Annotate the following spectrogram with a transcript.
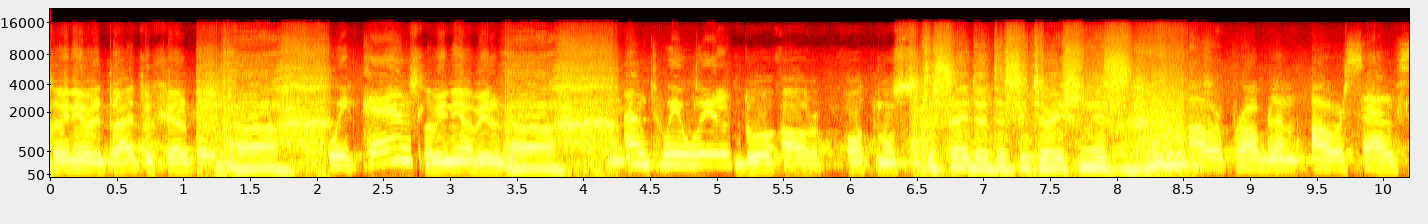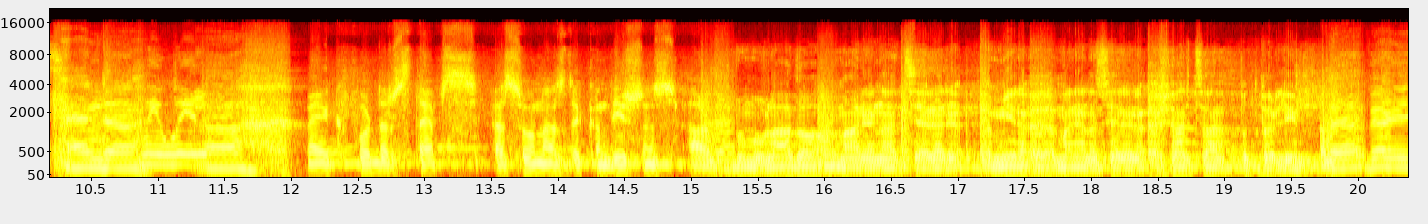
Slovenija will try to help. Uh, We can Slovenija will uh, and we will do our utmost to say that the situation is, our problem ourselves. and uh, We will make further steps as soon as the conditions are bomo vlado Marjana Cererja, Mira- eh, Marjana Cererja Šarca podprli. uh, very,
